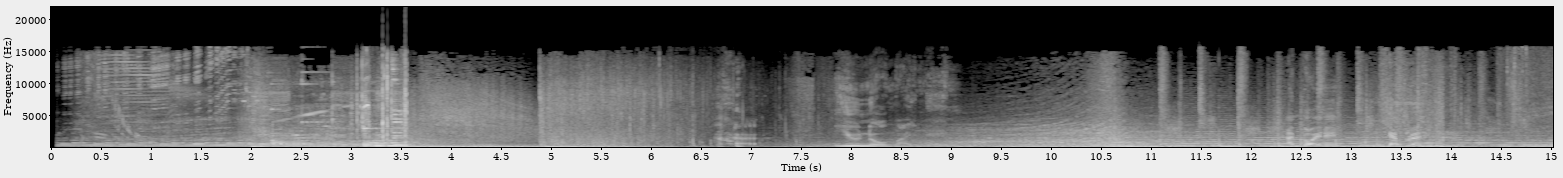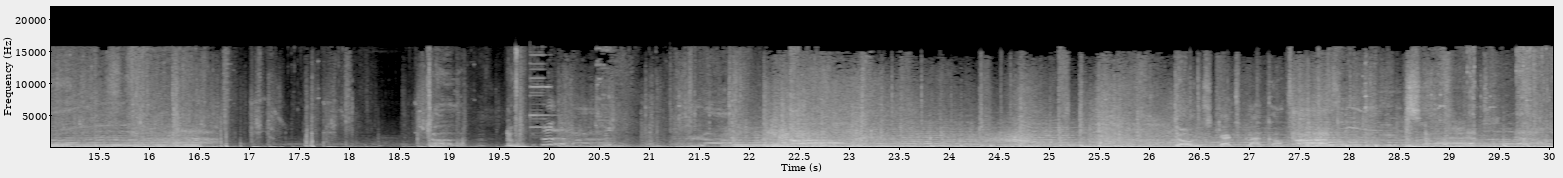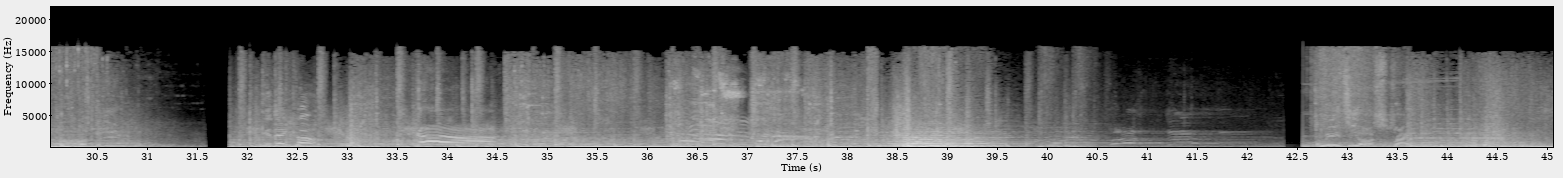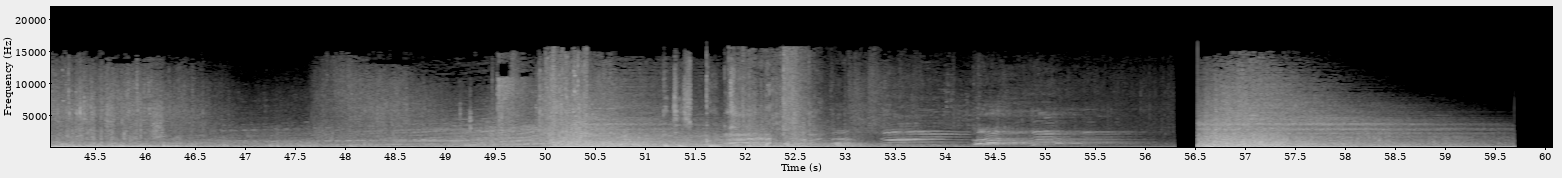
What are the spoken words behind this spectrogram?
you know my name. I'm going in. Get ready. Don't get back up. It's your strike! It is good to be back.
